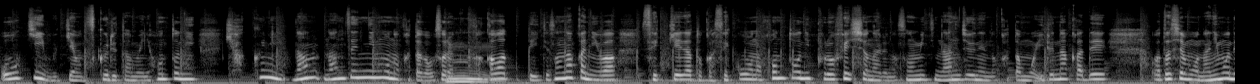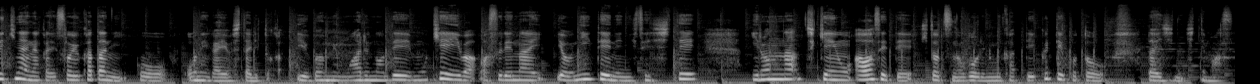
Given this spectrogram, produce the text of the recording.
大きい物件を作るために本当に100人何何千人もの方がおそらく関わっていて、その中には設計だとか施工の本当にプロフェッショナルなその道何十年の方もいる中で私はもう何もできない中でそういう方にこうお願いをしたりとかいう場面もあるのでもう敬意は忘れないように丁寧に接していろんな知見を合わせて一つのゴールに向かっていくっていうことを大事にしてます。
